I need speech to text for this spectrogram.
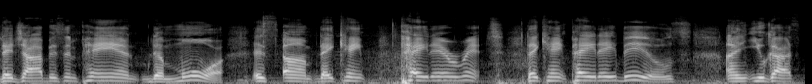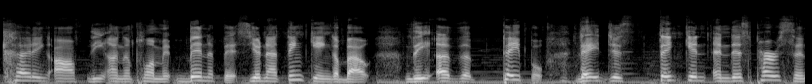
Their job isn't paying them more. It's um, they can't pay their rent. They can't pay their bills and you guys cutting off the unemployment benefits. You're not thinking about the other people. They just thinking and this person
